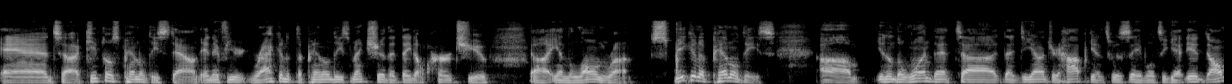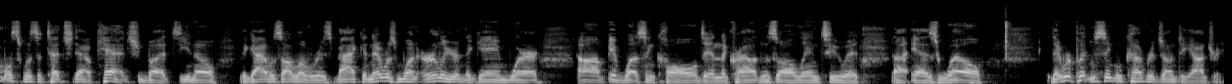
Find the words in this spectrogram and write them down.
and uh, keep those penalties down. And if you're racking up the penalties, make sure that they don't hurt you uh, in the long run. Speaking of penalties, um, you know the one that uh, that DeAndre Hopkins was able to get, it almost was a touchdown catch, but you know the guy was all over his back. And there was one earlier in the game where um, it wasn't called, and the crowd was all into it uh, as well they were putting single coverage on DeAndre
